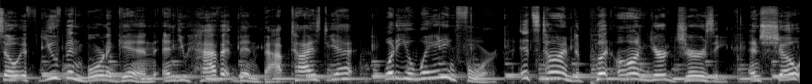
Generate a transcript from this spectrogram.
So if you've been born again and you haven't been baptized yet, what are you waiting for? It's time to put on your jersey and show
